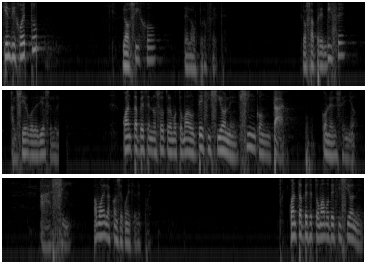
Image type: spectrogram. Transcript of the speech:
¿Quién dijo esto? Los hijos de los profetas. Los aprendices al siervo de Dios se lo dijo. ¿Cuántas veces nosotros hemos tomado decisiones sin contar con el Señor? Así. Vamos a ver las consecuencias después. ¿Cuántas veces tomamos decisiones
